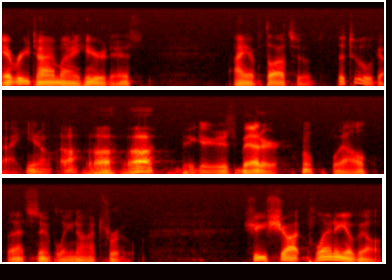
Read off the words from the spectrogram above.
Every time I hear this, I have thoughts of the tool guy. You know, oh, oh, oh, bigger is better. well, that's simply not true. She shot plenty of elk,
